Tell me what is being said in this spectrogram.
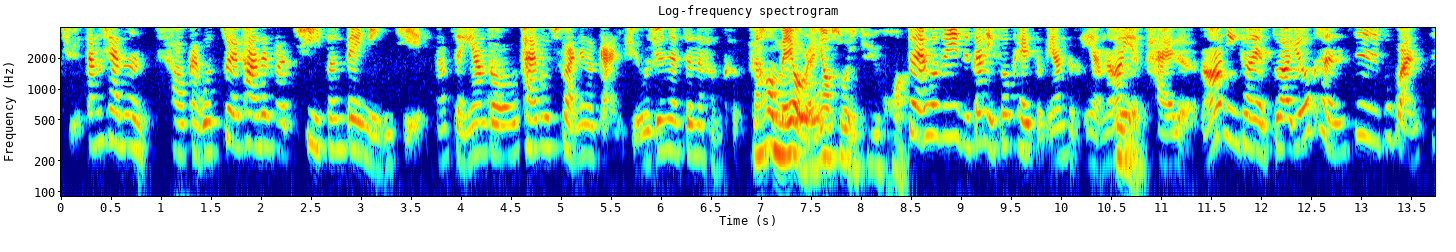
觉。当下真的超感，我最怕那个气氛被凝结，然后怎样都拍不出来那个感觉。我觉得那真的很可怕。然后没有人要说一句话，对，或是一直跟你说可以怎么样怎么样，然后也拍了。嗯然后你可能也不知道，有可能是不管是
